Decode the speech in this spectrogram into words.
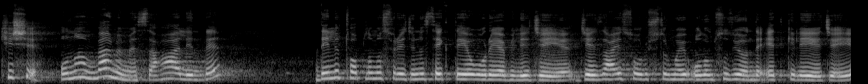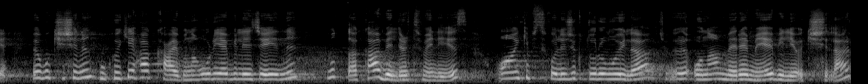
Kişi onam vermemesi halinde delil toplama sürecinin sekteye uğrayabileceği, cezai soruşturmayı olumsuz yönde etkileyeceği ve bu kişinin hukuki hak kaybına uğrayabileceğini mutlaka belirtmeliyiz. O anki psikolojik durumuyla çünkü onam veremeyebiliyor kişiler.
